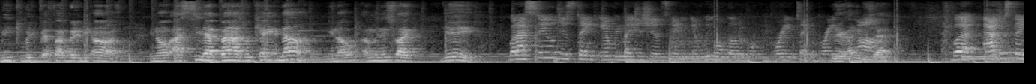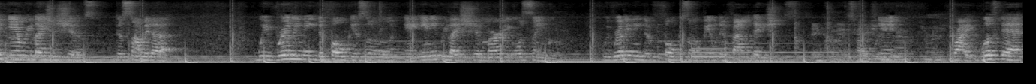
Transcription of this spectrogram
Be, be if I really be honest, you know, I see that balance with Kay and Don. You know, I mean, it's like, yeah, But I still just think in relationships, and, and we're gonna go to break, take a break. yeah, I need um, to jack. But I just think in relationships, to sum it up, we really need to focus on in any relationship, married or single. We really need to focus on building foundations. And, right, with that,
